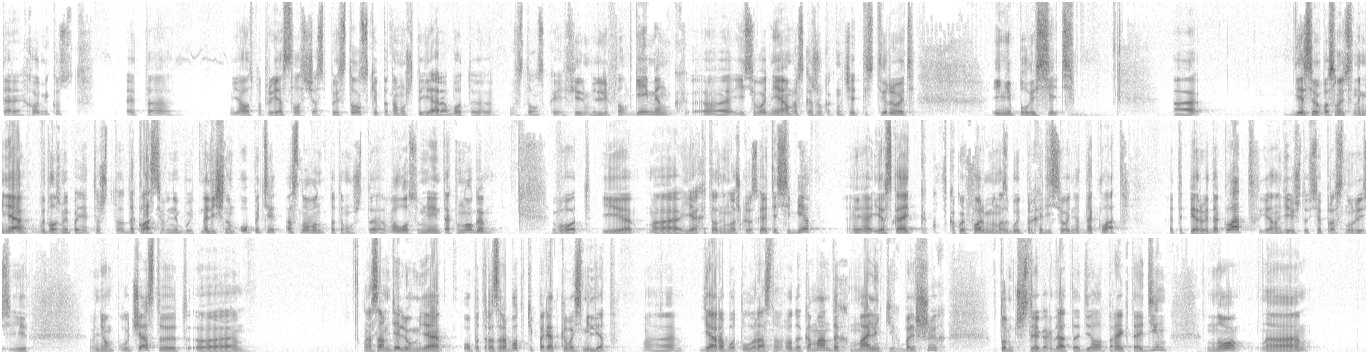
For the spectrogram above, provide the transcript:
Тере Хомикуст. Это я вас поприветствовал сейчас по-эстонски, потому что я работаю в эстонской фирме Leafland Gaming. э, И сегодня я вам расскажу, как начать тестировать и не полысеть. А, Если вы посмотрите на меня, вы должны понять то, что доклад сегодня будет на личном опыте основан, потому что волос у меня не так много. Вот. И э, я хотел немножко рассказать о себе э, и рассказать, как, в какой форме у нас будет проходить сегодня доклад. Это первый доклад. Я надеюсь, что все проснулись и в нем поучаствуют. Э, на самом деле у меня опыт разработки порядка 8 лет. Э, Я работал в разного рода командах, маленьких, больших, в том числе когда-то делал проект один, но, э,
